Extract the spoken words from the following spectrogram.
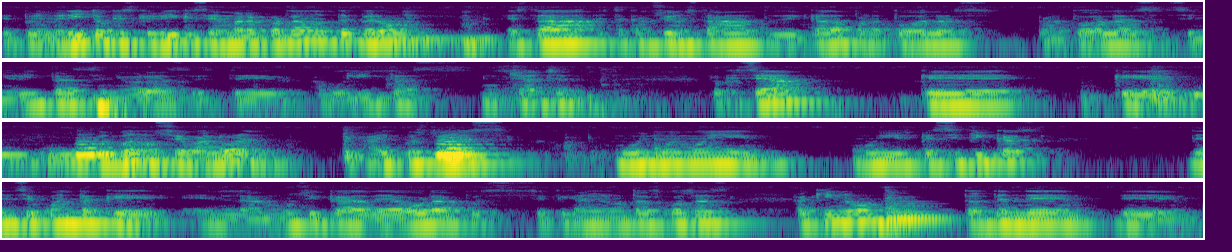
el primerito que escribí que se llama Recordándote, pero esta, esta canción está dedicada para todas las, para todas las señoritas, señoras, este, abuelitas, muchachas, lo que sea, que, que pues bueno, se valoren. Hay cuestiones muy, muy, muy, muy específicas. Dense cuenta que en la música de ahora pues se fijan en otras cosas. Aquí no, traten de, de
